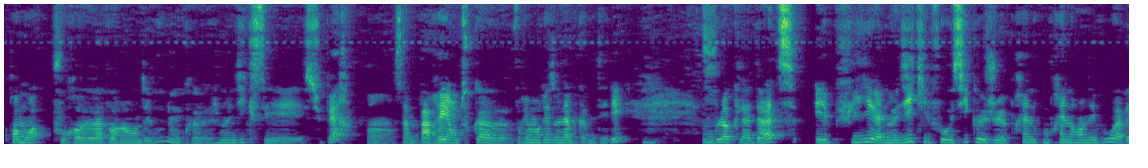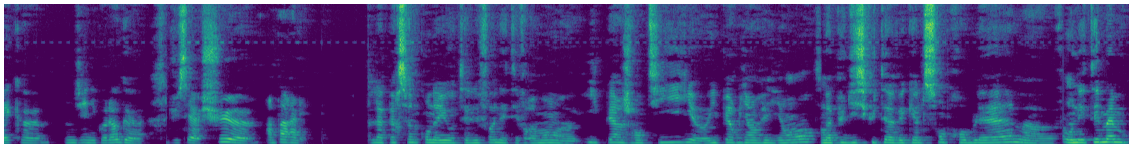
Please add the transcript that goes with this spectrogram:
trois mois pour euh, avoir un rendez-vous. Donc euh, je me dis que c'est super. Enfin, ça me paraît en tout cas euh, vraiment raisonnable comme délai. Mm. On bloque la date et puis elle me dit qu'il faut aussi que je prenne qu'on prenne rendez-vous avec une gynécologue du CHU en parallèle. La personne qu'on a eu au téléphone était vraiment euh, hyper gentille, euh, hyper bienveillante. On a pu discuter avec elle sans problème. Euh, on était même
